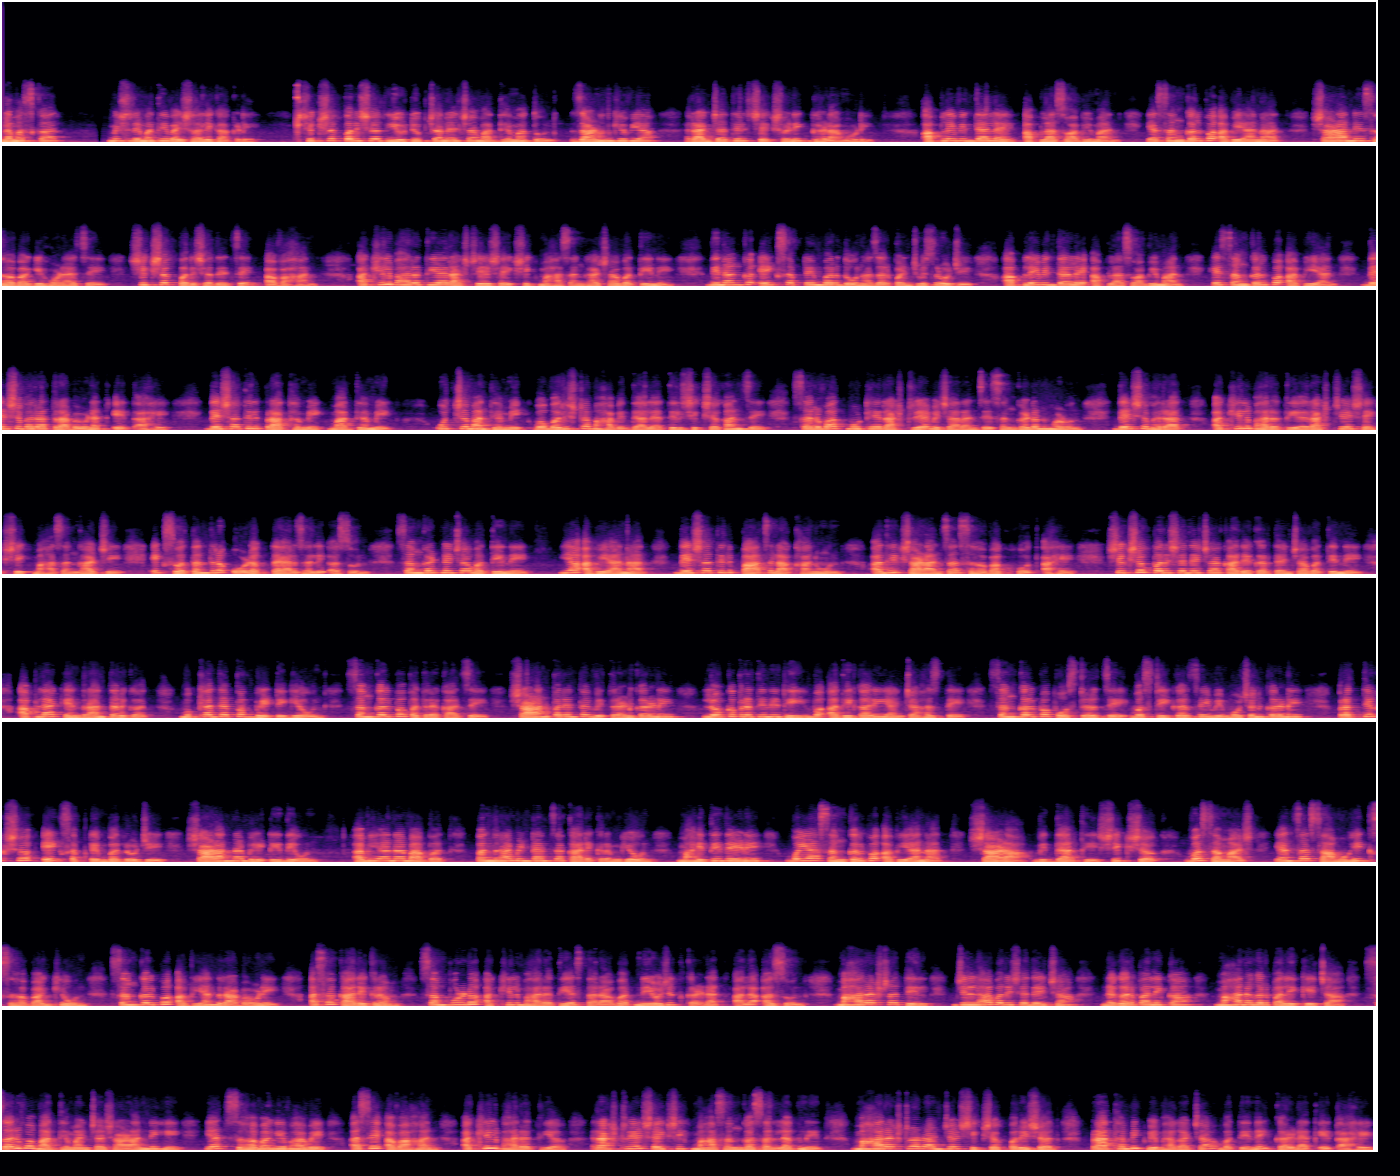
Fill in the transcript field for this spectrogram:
नमस्कार. मी श्रीमती वैशाली काकडे. शिक्षक परिषद यूट्यूब चॅनलच्या माध्यमातून जाणून घेऊया राज्यातील शैक्षणिक घडामोडी. आपले विद्यालय आपला स्वाभिमान या संकल्प अभियानात शाळांनी सहभागी होण्याचे शिक्षक परिषदेचे आवाहन. अखिल भारतीय राष्ट्रीय शैक्षिक महासंघाच्या वतीने दिनांक एक सप्टेंबर दोन हजार पंचवीस रोजी आपले विद्यालय आपला स्वाभिमान हे संकल्प अभियान देशभरात राबविण्यात येत आहे. देशातील प्राथमिक माध्यमिक उच्च माध्यमिक व वरिष्ठ महाविद्यालयातील शिक्षकांचे सर्वात मोठे राष्ट्रीय विचारांचे संघटन म्हणून देशभरात अखिल भारतीय राष्ट्रीय शैक्षिक महासंघाची एक स्वतंत्र ओळख तयार झाली असून संघटनेच्या वतीने या अभियानात देशातील पाच लाखांहून अधिक शाळांचा सहभाग होत आहे. शिक्षक परिषदेच्या कार्यकर्त्यांच्या वतीने आपल्या केंद्रांतर्गत मुख्याध्यापक भेटी घेऊन संकल्प पत्रकाचे शाळांपर्यंत वितरण करणे लोकप्रतिनिधी व अधिकारी यांच्या हस्ते संकल्प पोस्टरचे व स्टिकरचे विमोचन करणे प्रत्यक्ष एक सप्टेंबर रोजी शाळांना भेटी देऊन अभियानाबाबत पंधरा मिनिटांचा कार्यक्रम घेऊन माहिती देणे व या संकल्प अभियानात शाळा विद्यार्थी शिक्षक व समाज यांचा सामूहिक सहभाग घेऊन संकल्प अभियान राबवणे असा कार्यक्रम संपूर्ण अखिल भारतीय स्तरावर नियोजित करण्यात आला असून महाराष्ट्रातील जिल्हा परिषदेच्या नगरपालिका महानगरपालिकेच्या सर्व माध्यमांच्या शाळांनीही यात सहभागी व्हावे असे आवाहन अखिल भारतीय राष्ट्रीय शैक्षिक महासंघ संलग्नित महाराष्ट्र राज्य शिक्षक परिषद प्राथमिक विभागाच्या वतीने करण्यात येत आहे.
